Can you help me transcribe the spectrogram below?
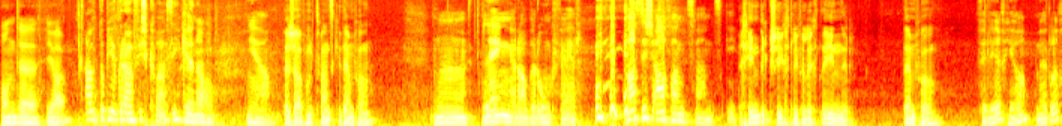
Und äh, ja. Autobiografisch quasi. Genau. Ja. Das ist Anfang 20 in dem Fall. Mm, länger, aber ungefähr. Was ist Anfang 20? Kindergeschichte vielleicht eher. In dem Fall. Vielleicht, ja, möglich.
